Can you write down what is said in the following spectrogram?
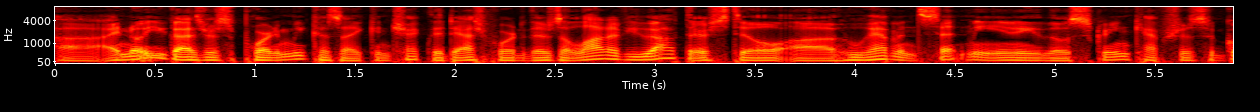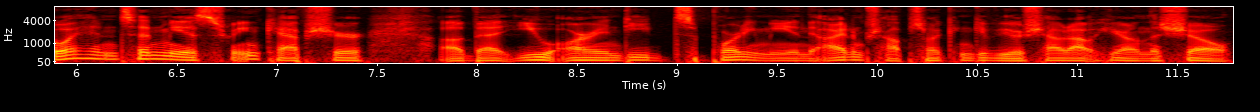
uh, I know you guys are supporting me because I can check the dashboard. There's a lot of you out there still uh, who haven't sent me any of those screen captures. So go ahead and send me a screen capture uh, that you are indeed supporting me in the item shop so I can give you a shout out here on the show.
